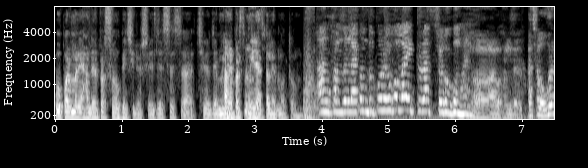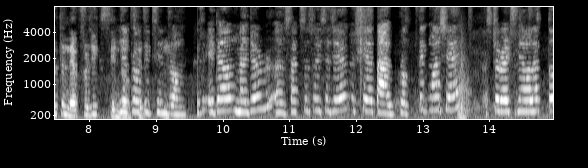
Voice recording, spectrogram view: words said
কোপার মানে হান্ড্রেড পার্সেন্ট ওকে ছিল সে যে ছিল যে মিরাকলের মতো। আলহামদুলিল্লাহ এখন দুপুরে ঘুমাই একটু রাত্রেও ঘুমাই। আলহামদুলিল্লাহ। আচ্ছা ওর একটা নেফ্রোটিক সিনড্রোম নেফ্রোটিক সিনড্রোম এটা মেজর সাকসেস হয়েছে যে সে তার প্রত্যেক মাসে স্টেরয়েডস নেওয়া লাগতো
